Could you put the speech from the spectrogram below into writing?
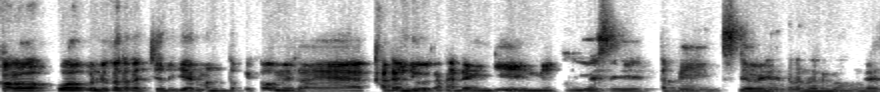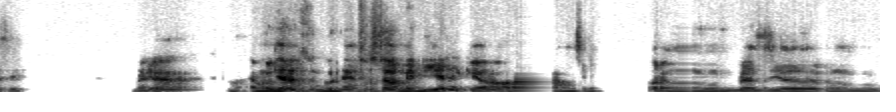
kalau walaupun di kota kecil di Jerman tapi kalau misalnya kadang juga kan ada yang gini. Iya sih tapi sejauh ini teman-teman gue enggak sih. Mereka emang jarang gunain sosial media deh kayak orang-orang sini. Orang Brazil orang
